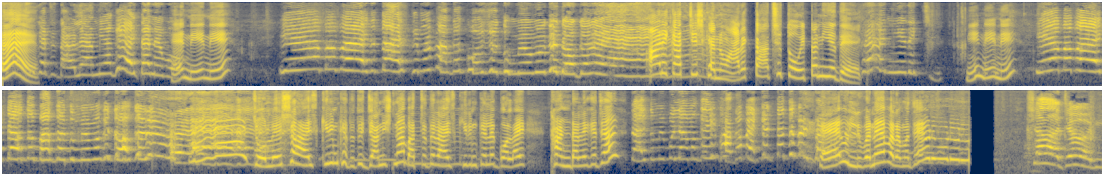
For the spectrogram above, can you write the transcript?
হ্যাঁ। হ্যাঁ নে নে। আরে কাচ্ছিস কেন? আরেকটা আছে তো, এটা নিয়ে দেখ। নে নে নে। চলে এসে আইসক্রিম খেতে। তুই জানিস না বাচ্চাদের আইসক্রিম খেলে গলায় ঠান্ডা লেগে যায়? হ্যাঁ উল্লু বানায় আবার মজা উড়ি উড়ি উড়ি সাজারি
